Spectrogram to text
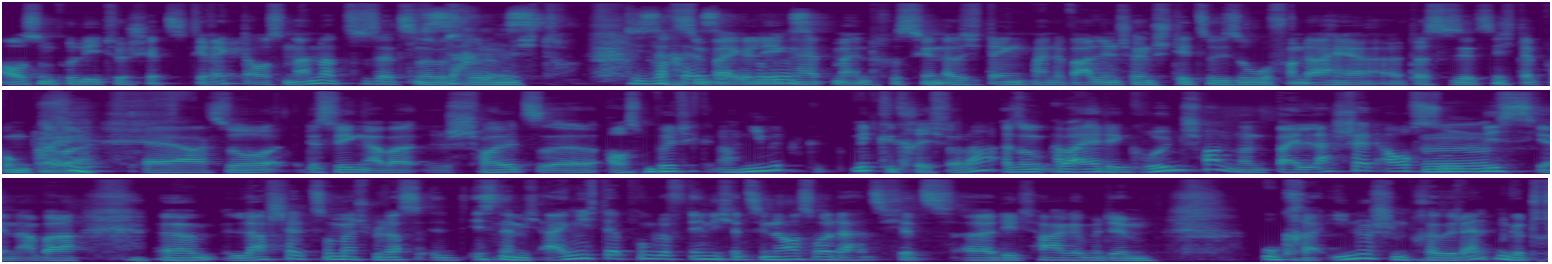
außenpolitisch jetzt direkt auseinanderzusetzen. Aber es würde mich tr- trotzdem bei Gelegenheit mal interessieren. Also ich denke, meine Wahlentscheidung steht sowieso, von daher, äh, das ist jetzt nicht der Punkt. Aber Ja, ja. so, deswegen aber Scholz äh, Außenpolitik noch nie mit, mitgekriegt, oder? Also bei den Grünen schon und bei Laschet auch so Mhm. ein bisschen. Aber ähm, Laschet zum Beispiel, das ist nämlich eigentlich der Punkt, auf den ich jetzt hinaus wollte, hat sich jetzt äh, die Tage mit dem ukrainischen Präsidenten getroffen,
